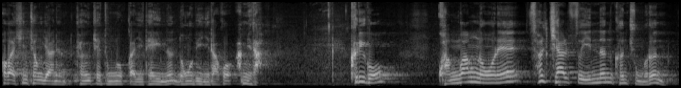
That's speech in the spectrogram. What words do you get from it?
허가 신청자는 경영체 등록까지 돼 있는 농업인이라고 합니다. 그리고 관광농원에 설치할 수 있는 건축물은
